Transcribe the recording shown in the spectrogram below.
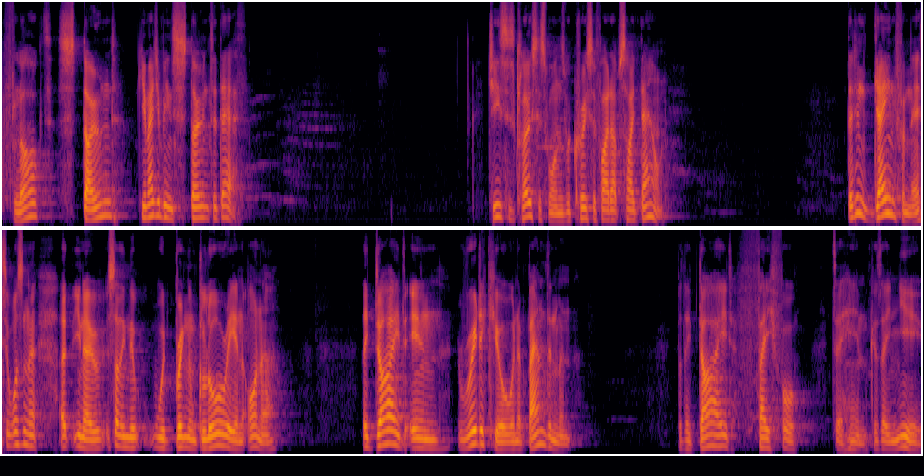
Flogged, stoned. Can you imagine being stoned to death? Jesus' closest ones were crucified upside down. They didn't gain from this. It wasn't a, a, you know, something that would bring them glory and honor. They died in ridicule and abandonment. But they died faithful to him because they knew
